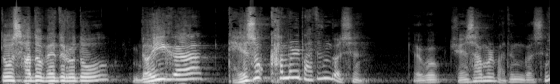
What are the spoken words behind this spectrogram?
또 사도 베드로도 너희가 대속함을 받은 것은 결국 죄 사함을 받은 것은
